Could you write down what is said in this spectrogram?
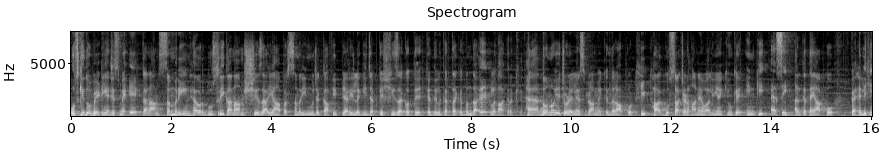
उसकी दो बेटियाँ, जिसमें एक का नाम समरीन है और दूसरी का नाम शीज़ा। यहाँ पर समरीन मुझे काफ़ी प्यारी लगी, जबकि शीज़ा को देख के दिल करता है कि बंदा एक लगा के रखे। हैं, दोनों ये चुड़ैलें इस ड्रामे के अंदर। आपको ठीक ठाक गुस्सा चढ़ाने वाली हैं, क्योंकि इनकी ऐसी हरकतें आपको पहली ही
